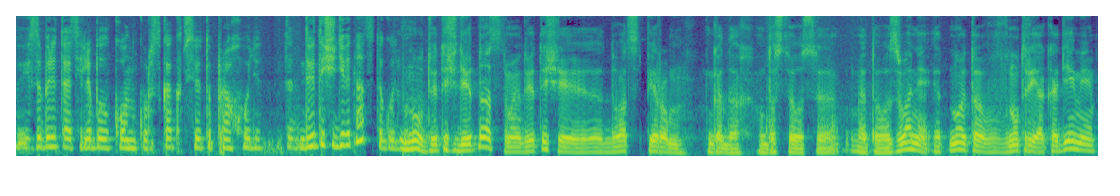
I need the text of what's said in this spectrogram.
изобретателей был конкурс, как все это проходит? Это 2019 год был? Ну, в 2019 и 2021 годах удостоился этого звания. Ну, это внутри Академии.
